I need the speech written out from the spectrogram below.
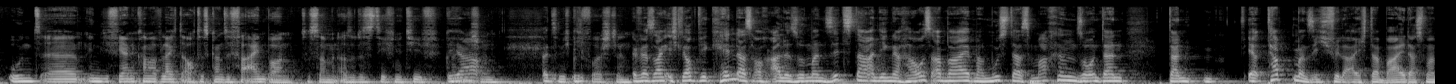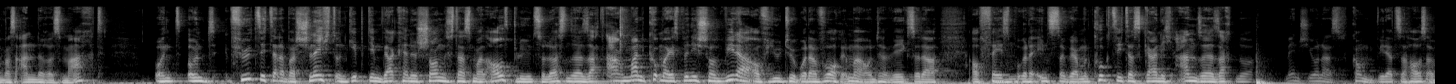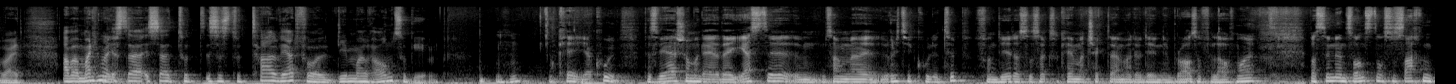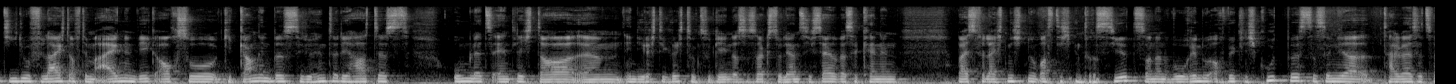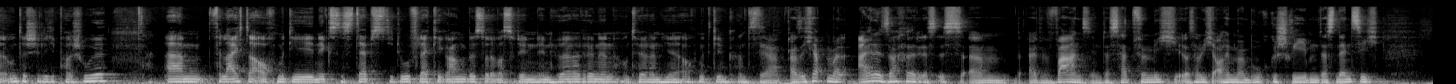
Und äh, inwiefern kann man vielleicht auch das Ganze vereinbaren zusammen? Also das ist definitiv, kann ja. ich schon also ziemlich gut vorstellen. Ich, ich würde sagen, ich glaube, wir kennen das auch alle. So, man sitzt da an irgendeiner Hausarbeit, man muss das machen, so und dann, dann ertappt man sich vielleicht dabei, dass man was anderes macht und, und fühlt sich dann aber schlecht und gibt dem gar keine Chance, das mal aufblühen zu lassen, sondern sagt, ach Mann, guck mal, jetzt bin ich schon wieder auf YouTube oder wo auch immer unterwegs oder auf Facebook mhm. oder Instagram und guckt sich das gar nicht an, sondern sagt nur, Mensch, Jonas, komm, wieder zur Hausarbeit. Aber manchmal ja. ist, da, ist, da, ist es total wertvoll, dem mal Raum zu geben. Mhm. Okay, ja, cool. Das wäre ja schon mal der, der erste, ähm, sagen wir mal, richtig coole Tipp von dir, dass du sagst, okay, man checkt da einfach den, den Browserverlauf mal. Was sind denn sonst noch so Sachen, die du vielleicht auf dem eigenen Weg auch so gegangen bist, die du hinter dir hattest, um letztendlich da ähm, in die richtige Richtung zu gehen, dass du sagst, du lernst dich selber besser kennen, weißt vielleicht nicht nur, was dich interessiert, sondern worin du auch wirklich gut bist. Das sind ja teilweise zwei unterschiedliche Paar Schuhe. Ähm, vielleicht da auch mit die nächsten Steps, die du vielleicht gegangen bist oder was du den, den Hörerinnen und Hörern hier auch mitgeben kannst. Ja, also ich habe mal eine Sache, das ist ähm, also Wahnsinn. Das hat für mich, das habe ich auch in meinem Buch geschrieben, das nennt sich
